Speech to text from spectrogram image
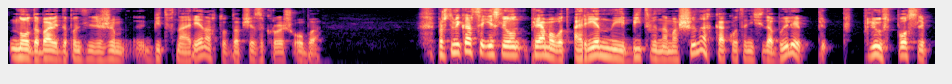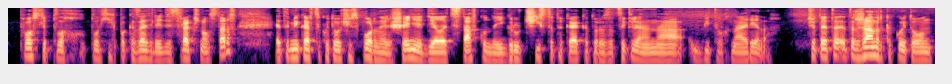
Но добавить дополнительный режим битв на аренах, то ты вообще закроешь оба Просто мне кажется, если он прямо вот аренные битвы на машинах, как вот они всегда были, плюс после, после плох, плохих показателей Destruction All Stars, это, мне кажется, какое-то очень спорное решение делать ставку на игру чисто такая, которая зациклена на битвах на аренах. Что-то это, это жанр какой-то, он,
